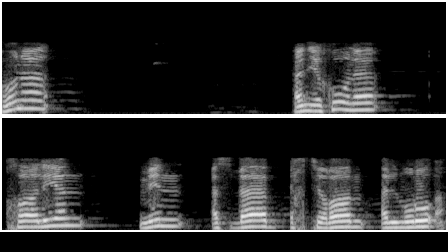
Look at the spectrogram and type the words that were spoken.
هنا أن يكون خاليا من أسباب اخترام المروءة.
